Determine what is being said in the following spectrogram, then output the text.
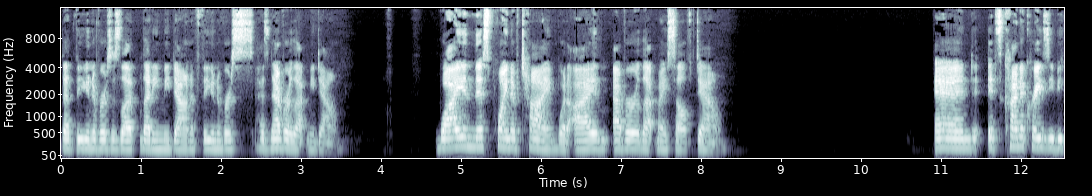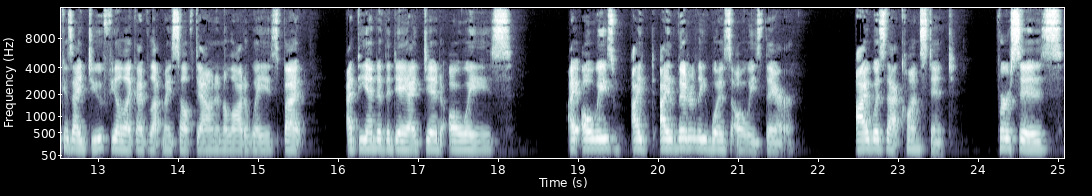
that the universe is let, letting me down if the universe has never let me down? Why, in this point of time, would I ever let myself down? And it's kind of crazy because I do feel like I've let myself down in a lot of ways, but at the end of the day, I did always, I always, I, I literally was always there. I was that constant versus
